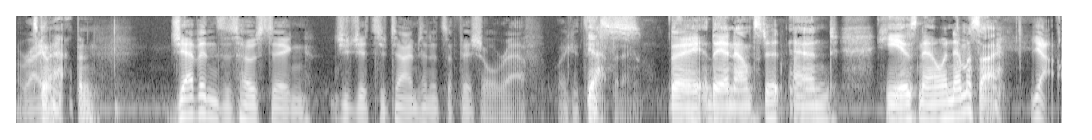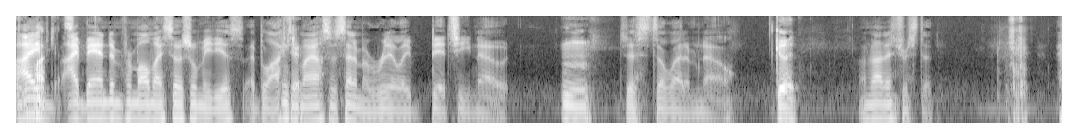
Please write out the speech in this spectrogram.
Right. it's gonna happen. Jevons is hosting Jiu-Jitsu Times, and it's official. Raph, like it's Yes, they they announced it, and he is now a nemesis. Yeah, I podcast. I banned him from all my social medias. I blocked him. I also sent him a really bitchy note, Mm, just to let him know good. I'm not interested.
